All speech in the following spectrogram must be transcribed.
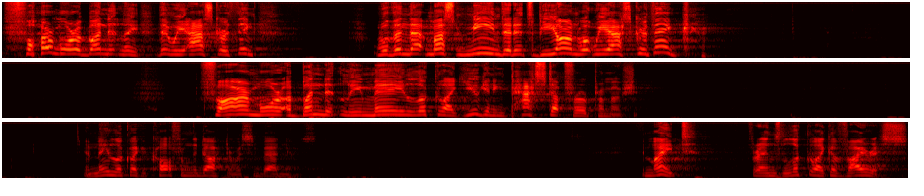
far more abundantly than we ask or think, well, then that must mean that it's beyond what we ask or think. far more abundantly may look like you getting passed up for a promotion. It may look like a call from the doctor with some bad news. It might, friends, look like a virus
